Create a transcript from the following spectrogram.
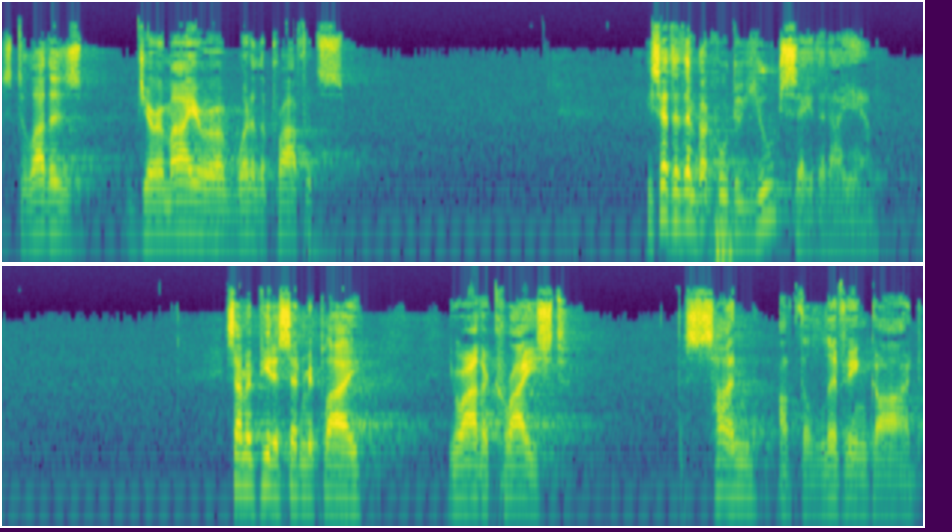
still others Jeremiah or one of the prophets. He said to them, But who do you say that I am? Simon Peter said in reply, You are the Christ, the Son of the living God.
